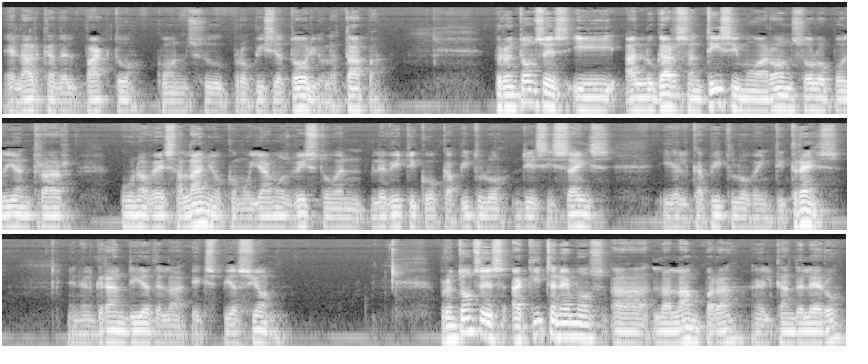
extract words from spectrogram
el arca del pacto con su propiciatorio, la tapa. Pero entonces, y al lugar santísimo, Aarón solo podía entrar una vez al año, como ya hemos visto en Levítico capítulo 16 y el capítulo 23. en el gran día de la expiación. Pero entonces aquí tenemos a la lámpara, el candelero,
